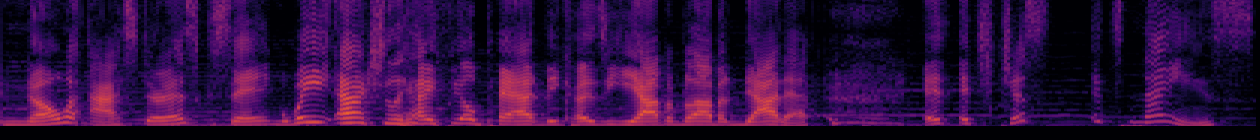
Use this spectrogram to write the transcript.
No asterisk saying, wait, actually, I feel bad because yabba blah blah blah. It, it's just, it's nice.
